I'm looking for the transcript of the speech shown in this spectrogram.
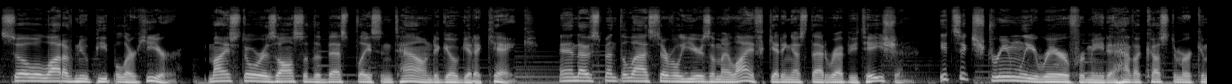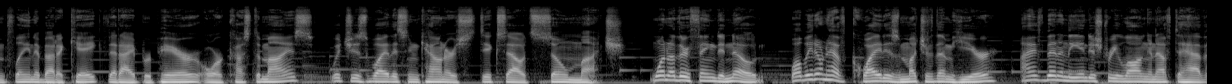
so a lot of new people are here. My store is also the best place in town to go get a cake, and I've spent the last several years of my life getting us that reputation. It's extremely rare for me to have a customer complain about a cake that I prepare or customize, which is why this encounter sticks out so much. One other thing to note while we don't have quite as much of them here, I've been in the industry long enough to have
